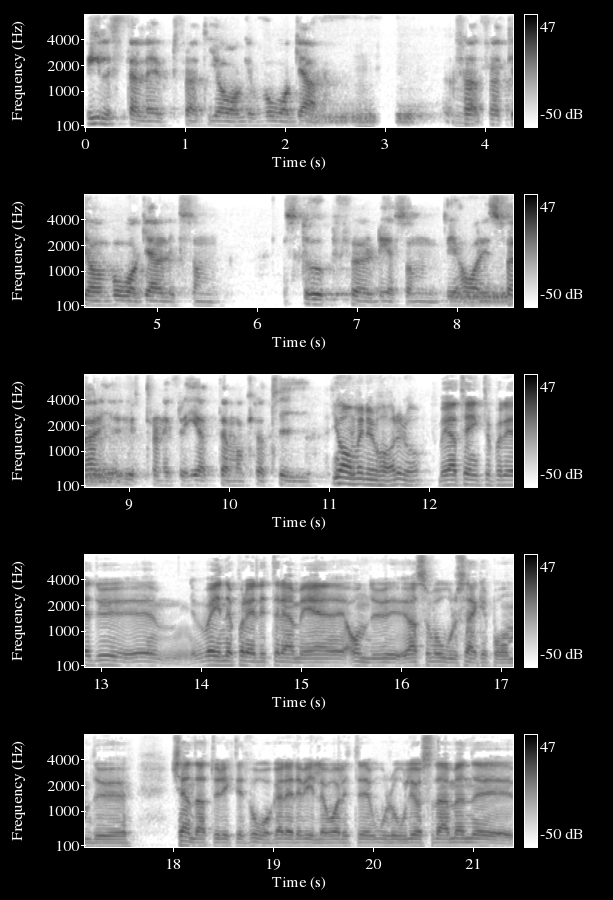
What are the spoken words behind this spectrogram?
vill ställa ut för att jag vågar. Mm. För, för, att jag vågar liksom stå upp för det som vi har i Sverige. Yttrandefrihet, demokrati. Ja, om vi nu har det då. Men jag tänkte på det, du eh, var inne på det lite där med om du alltså var osäker på om du kände att du riktigt vågade eller ville vara lite orolig och sådär. Men eh,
